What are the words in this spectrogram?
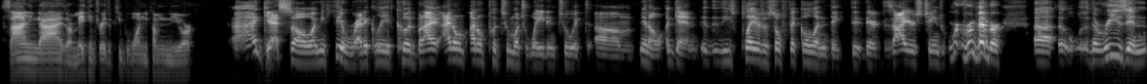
signing guys or making trades that people wanting to come to New York? I guess so. I mean, theoretically it could, but I, I don't I don't put too much weight into it. Um, you know, again, these players are so fickle and they, their desires change. remember, uh, the reason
